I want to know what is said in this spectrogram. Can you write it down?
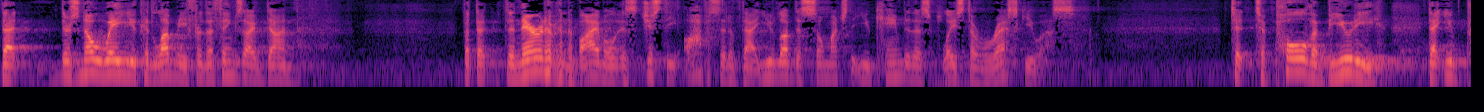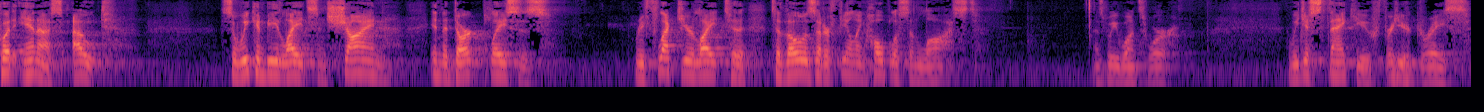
that there's no way you could love me for the things I've done. But the, the narrative in the Bible is just the opposite of that. You loved us so much that you came to this place to rescue us, to, to pull the beauty that you put in us out so we can be lights and shine in the dark places Reflect your light to, to those that are feeling hopeless and lost, as we once were. We just thank you for your grace.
